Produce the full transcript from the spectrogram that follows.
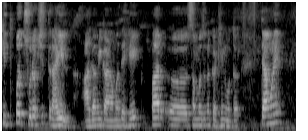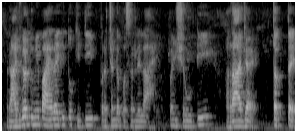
कितपत सुरक्षित राहील आगामी काळामध्ये हे फार समजणं कठीण होतं. त्यामुळे राजगड तुम्ही पाहिला आहे की तो किती प्रचंड पसरलेला आहे. पण शेवटी राजा आहे तख्त आहे.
